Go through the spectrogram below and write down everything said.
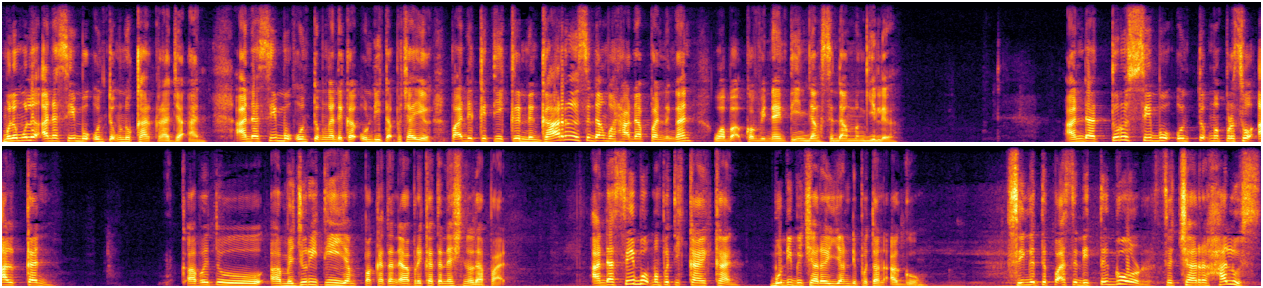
Mula-mula anda sibuk untuk menukar kerajaan. Anda sibuk untuk mengadakan undi tak percaya pada ketika negara sedang berhadapan dengan wabak COVID-19 yang sedang menggila. Anda terus sibuk untuk mempersoalkan apa itu uh, majoriti yang Pakatan uh, Perikatan Nasional dapat. Anda sibuk mempertikaikan budi bicara yang di-Pertuan Agong sehingga terpaksa ditegur secara halus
